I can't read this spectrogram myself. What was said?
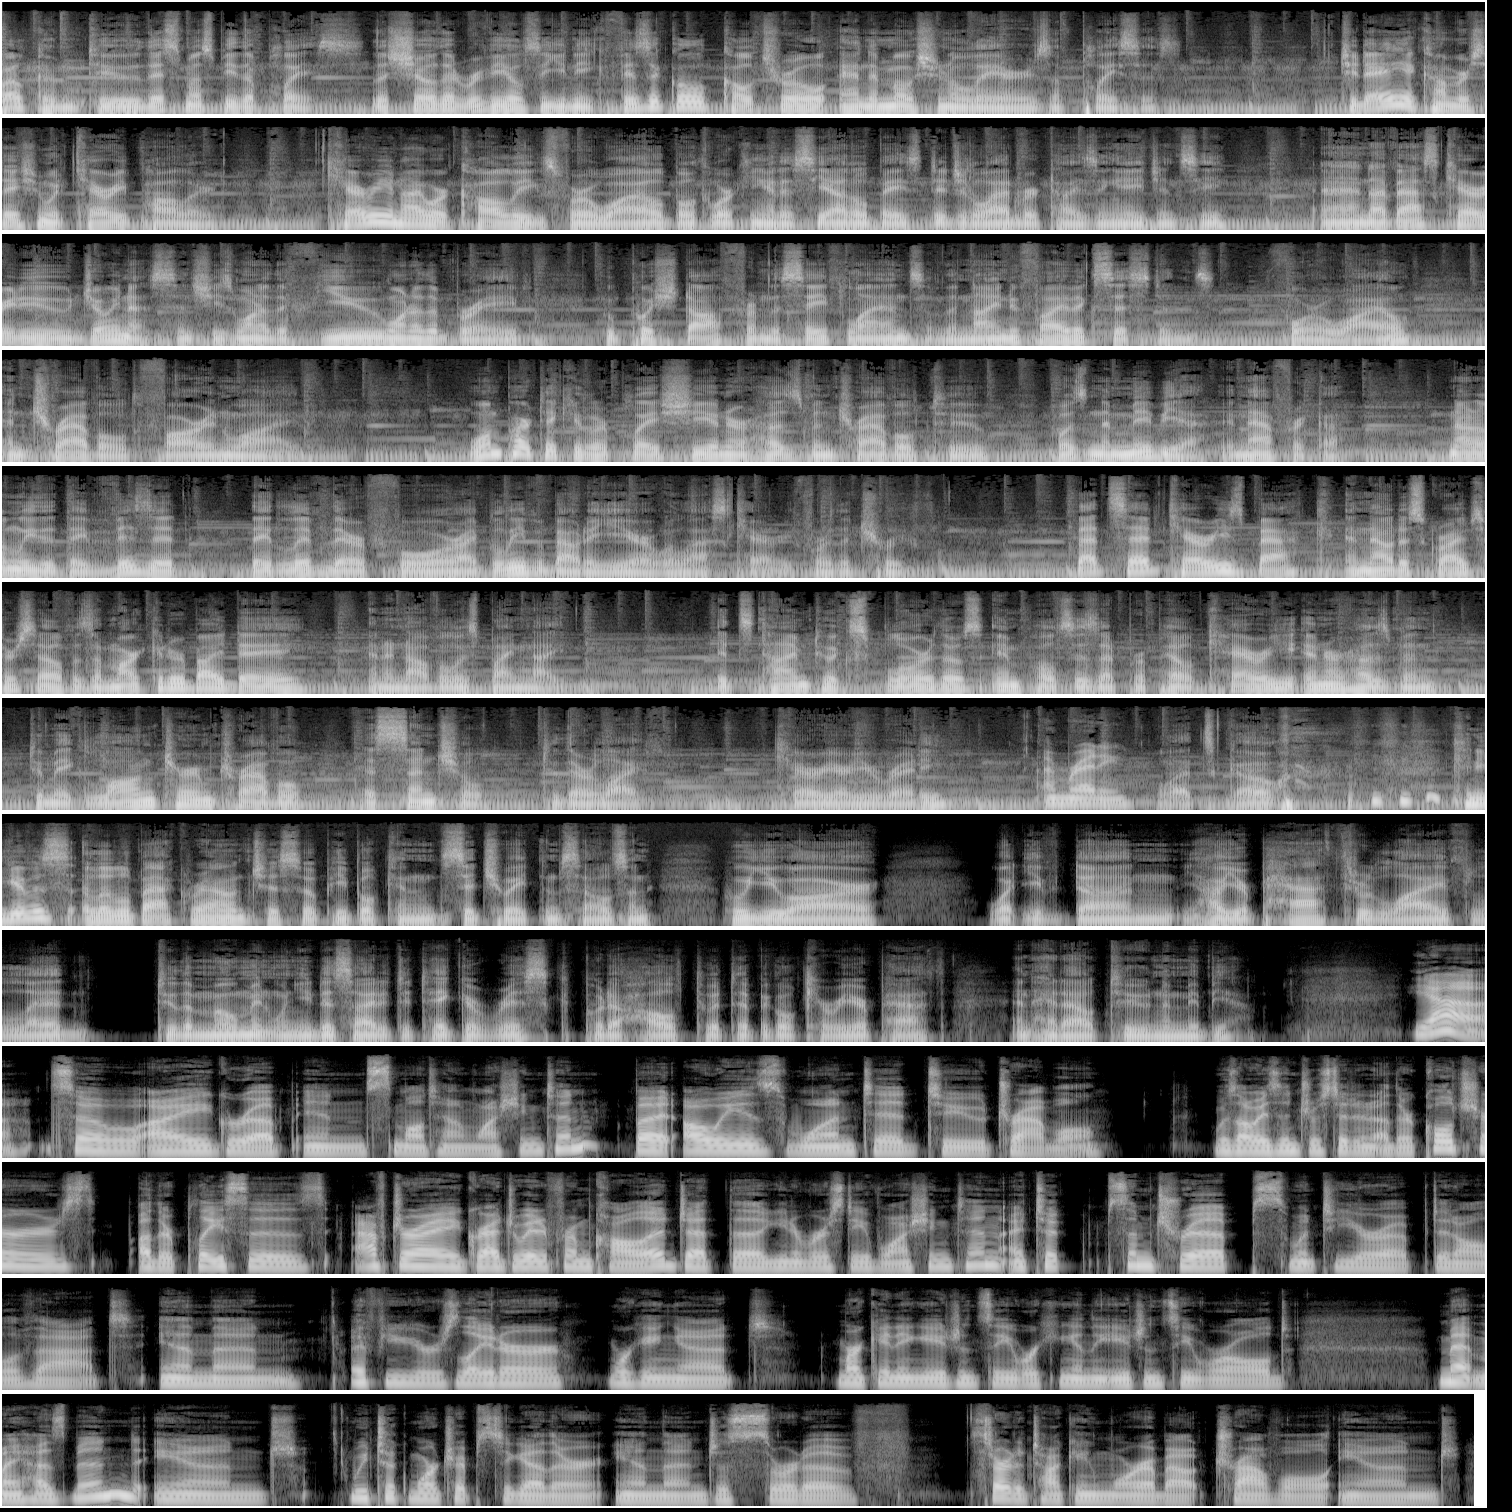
Welcome to This Must Be the Place, the show that reveals the unique physical, cultural, and emotional layers of places. Today, a conversation with Carrie Pollard. Carrie and I were colleagues for a while, both working at a Seattle based digital advertising agency, and I've asked Carrie to join us since she's one of the few, one of the brave, who pushed off from the safe lands of the 9 to 5 existence for a while and traveled far and wide. One particular place she and her husband traveled to was Namibia in Africa. Not only did they visit, they lived there for, I believe, about a year. We'll ask Carrie for the truth. That said, Carrie's back and now describes herself as a marketer by day and a novelist by night. It's time to explore those impulses that propel Carrie and her husband to make long term travel essential to their life. Carrie, are you ready? I'm ready. Let's go. can you give us a little background just so people can situate themselves on who you are, what you've done, how your path through life led to the moment when you decided to take a risk, put a halt to a typical career path, and head out to Namibia? Yeah. So I grew up in small town Washington, but always wanted to travel. Was always interested in other cultures, other places. After I graduated from college at the University of Washington, I took some trips, went to Europe, did all of that. And then a few years later, working at marketing agency, working in the agency world, met my husband and we took more trips together and then just sort of started talking more about travel and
